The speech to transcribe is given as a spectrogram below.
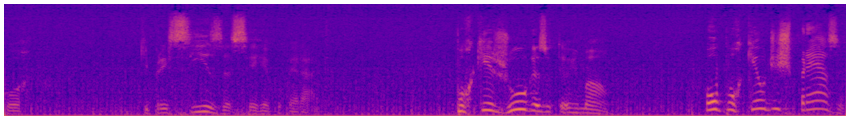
corpo. que precisa ser recuperada. Por que julgas o teu irmão? Ou por que o desprezas?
